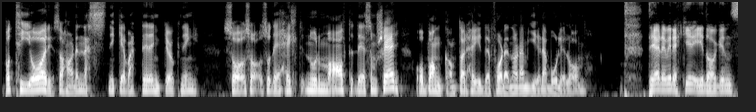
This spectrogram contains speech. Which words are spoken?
på ti år så har det nesten ikke vært renteøkning. Så, så, så det er helt normalt det som skjer, og bankene tar høyde for det når de gir deg boliglån. Det er det vi rekker i dagens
